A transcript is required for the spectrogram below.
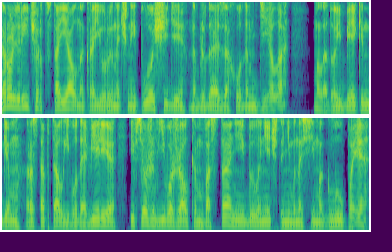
Король Ричард стоял на краю рыночной площади, наблюдая за ходом дела. Молодой Бекингем растоптал его доверие, и все же в его жалком восстании было нечто невыносимо глупое.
